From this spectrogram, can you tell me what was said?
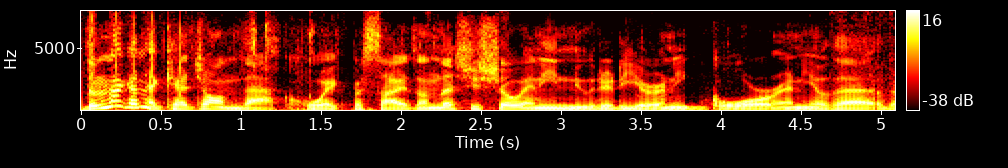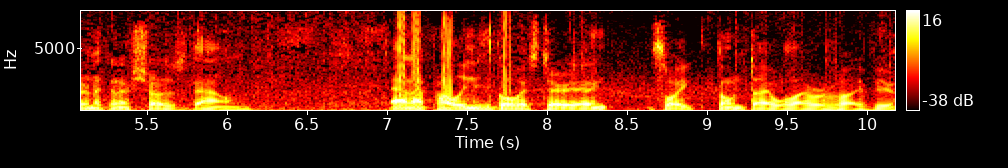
They're not gonna catch on that quick. Besides, unless you show any nudity or any gore or any of that, they're not gonna shut us down. And I probably need to go hysteria so I don't die while I revive you.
